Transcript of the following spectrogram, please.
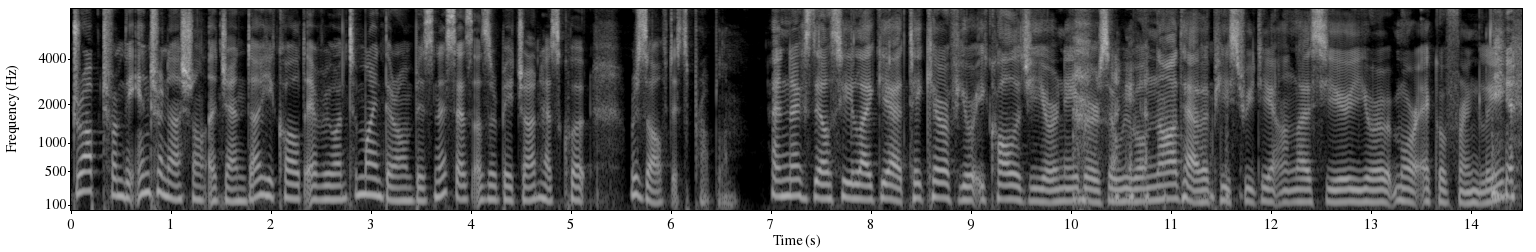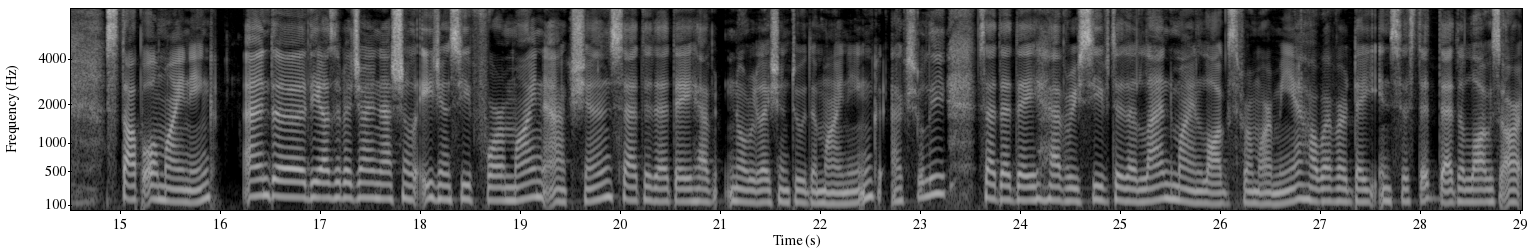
dropped from the international agenda. He called everyone to mind their own business as Azerbaijan has, quote, resolved its problem. And next they'll see like, yeah, take care of your ecology, your neighbors, so we will not have a peace treaty unless you you're more eco-friendly. Yeah. Stop all mining. And uh, the Azerbaijani National Agency for Mine Action said that they have no relation to the mining, actually, said that they have received the landmine logs from Armenia. However, they insisted that the logs are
